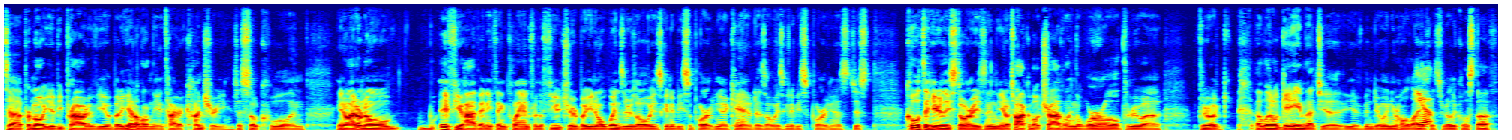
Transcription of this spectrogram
to promote you, be proud of you, but yet along the entire country, it's just so cool, and you know, I don't know if you have anything planned for the future. But you know, Windsor's always going to be supporting you. Know, Canada's always going to be supporting you. It's just cool to hear these stories and you know talk about traveling the world through a through a, a little game that you you've been doing your whole life. Yeah. It's really cool stuff.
